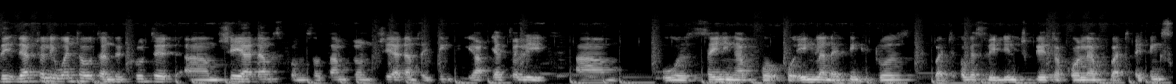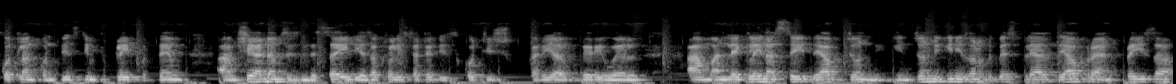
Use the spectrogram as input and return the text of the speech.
they, they actually went out and recruited um, Che Adams from Southampton. Che Adams, I think, he actually um, was signing up for, for England, I think it was, but obviously didn't get a call up. But I think Scotland convinced him to play for them. Um, Che Adams is in the side. He has actually started his Scottish career very well. Um, and like Lena said, they have John McGinn. John McGinn is one of the best players. They have Ryan Fraser.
